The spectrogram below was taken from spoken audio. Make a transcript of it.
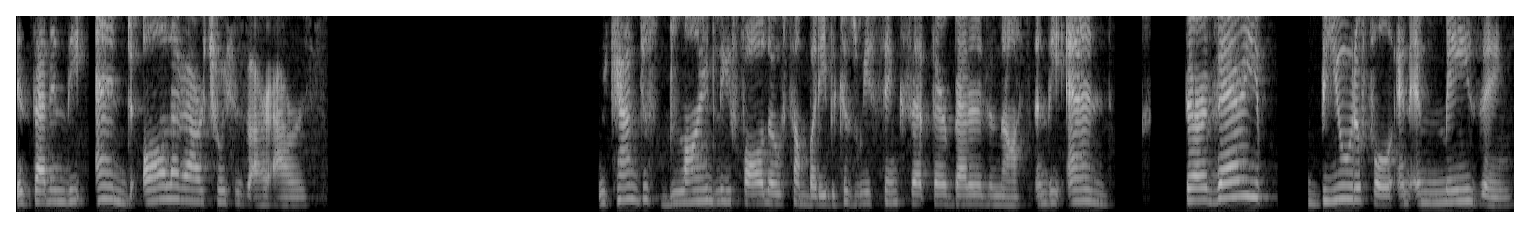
is that in the end, all of our choices are ours. We can't just blindly follow somebody because we think that they're better than us. In the end, there are very beautiful and amazing,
